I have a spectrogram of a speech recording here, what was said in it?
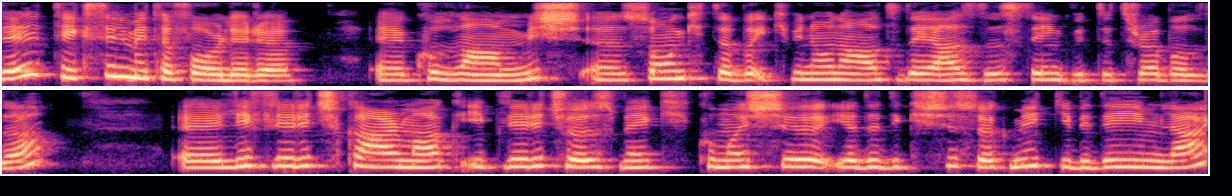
de tekstil metaforları e, kullanmış. E, son kitabı 2016'da yazdığı Staying with the Trouble'da e, lifleri çıkarmak, ipleri çözmek, kumaşı ya da dikişi sökmek gibi deyimler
